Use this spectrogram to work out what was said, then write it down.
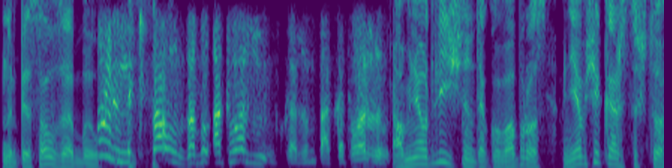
Написал, забыл. Ну, или написал, забыл, отложил, скажем так, отложил. А у меня вот лично такой вопрос. Мне вообще кажется, что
